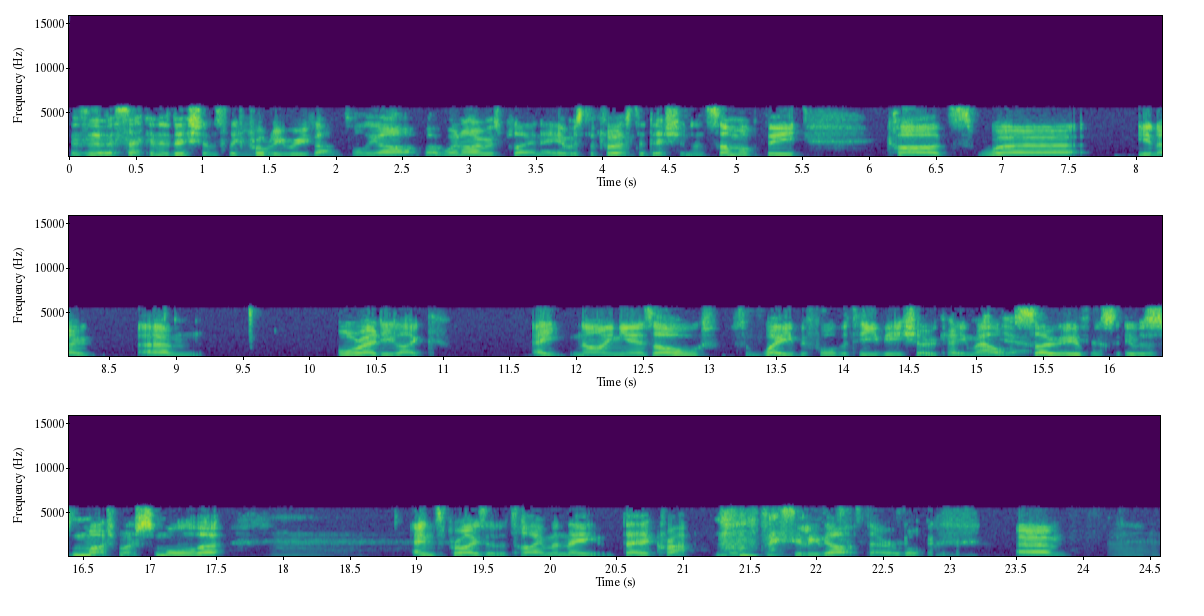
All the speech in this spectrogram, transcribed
there's a, a second edition, so they've Hmm. probably revamped all the art. But when I was playing it, it was the first edition, and some of the cards were, you know, um, already like eight, nine years old, so way before the TV show came out. Yeah. So it was it was much much smaller enterprise at the time, and they they're crap. Basically, the art's terrible. Um, Mm.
